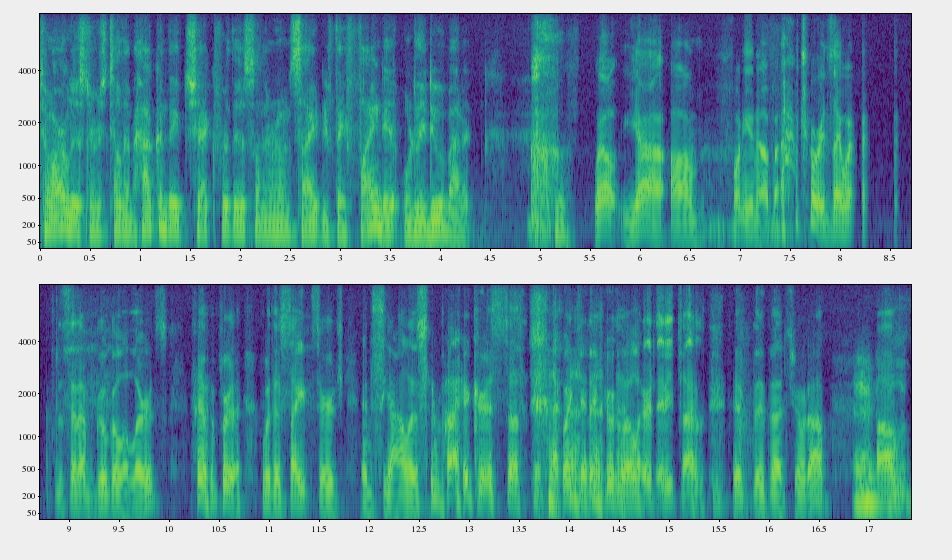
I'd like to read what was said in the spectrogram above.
to our listeners? Tell them how can they check for this on their own site? And if they find it, what do they do about it? Well, yeah. Um, funny enough, afterwards I went to set up Google Alerts for, with a site search and Cialis and Viagra, so I would get a Google alert anytime if, if that showed up. Um,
